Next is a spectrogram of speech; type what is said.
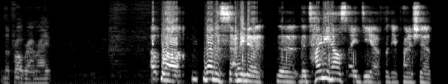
the program, right? Oh, well, not necessarily. I mean, uh, the the tiny house idea for the apprenticeship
